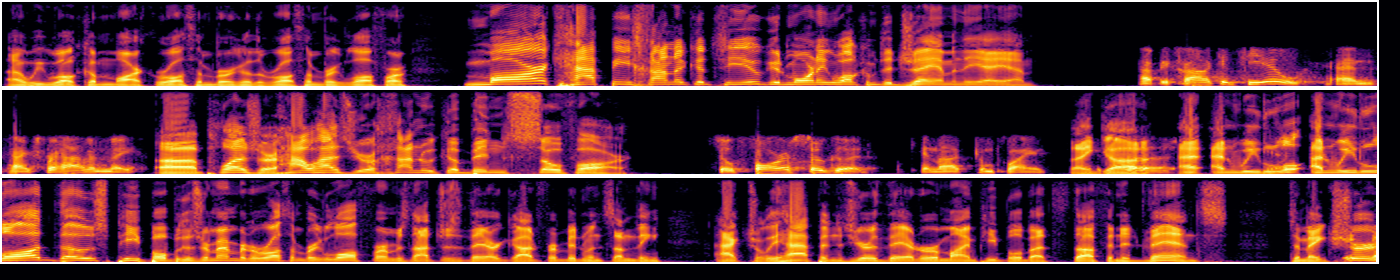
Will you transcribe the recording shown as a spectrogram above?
uh, we welcome Mark Rothenberg of the Rothenberg Law Firm. Mark, happy Hanukkah to you. Good morning. Welcome to JM in the AM. Happy Hanukkah to you, and thanks for having me. Uh, pleasure. How has your Hanukkah been so far? So far, so good cannot complain. Thank God. Uh, and, and, we yeah. and we laud those people because remember, the Rothenberg Law Firm is not just there. God forbid when something actually happens, you're there to remind people about stuff in advance to make sure.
